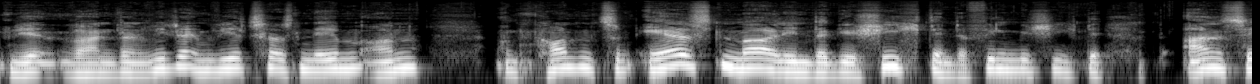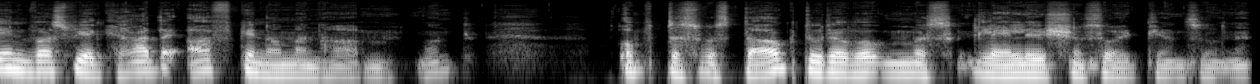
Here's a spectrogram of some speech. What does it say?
wir waren dann wieder im Wirtshaus nebenan und konnten zum ersten Mal in der Geschichte, in der Filmgeschichte, ansehen, was wir gerade aufgenommen haben. Und ob das was taugt oder ob man es gleich löschen sollte und so. Ne?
